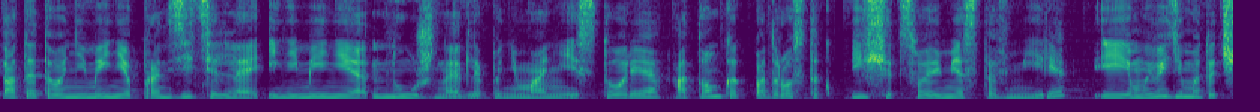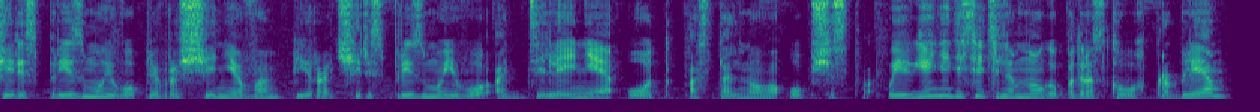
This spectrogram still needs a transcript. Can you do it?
от этого не менее пронзительная и не менее нужная для понимания история о том, как подросток ищет свое место в мире, и мы видим это через призму его превращения в вампира, через призму его отделения от остального общества. У Евгения действительно много подростковых проблем,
